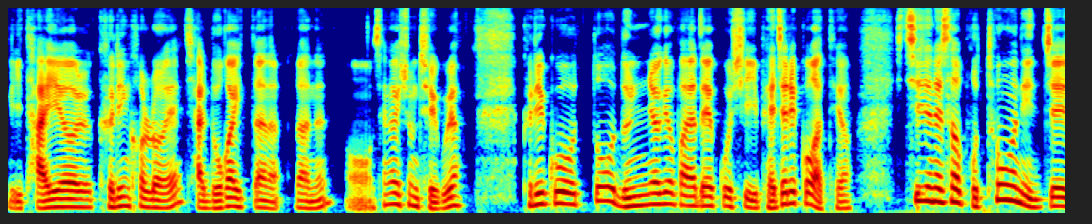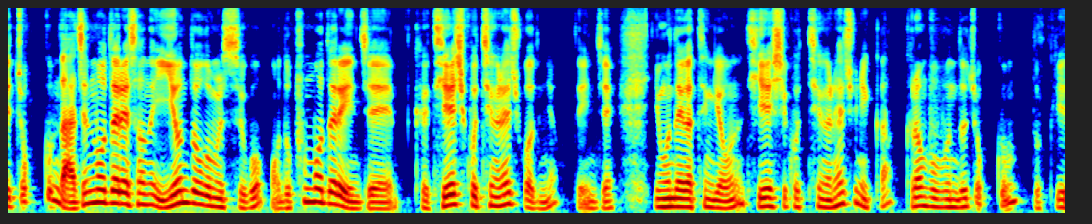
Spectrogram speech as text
이 다이얼 그린 컬러에 잘 녹아 있다라는 어, 생각이 좀 들고요. 그리고 또 눈여겨봐야 될 곳이 이 베젤일 것 같아요. 시티즌에서 보통은 이제 조금 낮은 모델에서는 이온 도금을 쓰고 어, 높은 모델에 이제 그 DLC 코팅을 해주거든요. 근데 이제 이 모델 같은 경우는 DLC 코팅을 해주니까 그런 부분도 조금 높게,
